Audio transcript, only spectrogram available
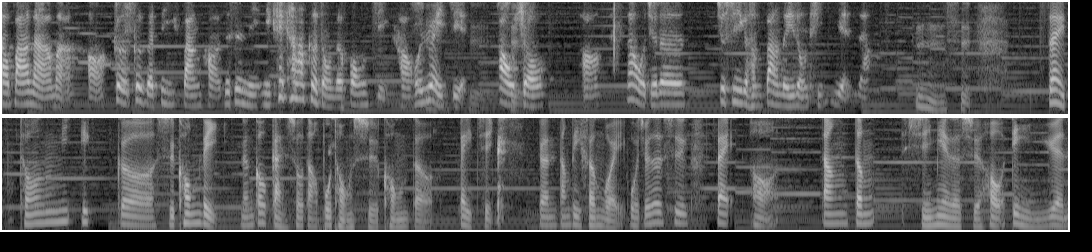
到巴拿马，哦，各各个地方，哈，就是你你可以看到各种的风景，好，或瑞典、澳洲，好，那我觉得就是一个很棒的一种体验，这样子。嗯，是在同一个时空里，能够感受到不同时空的背景跟当地氛围，我觉得是在哦，当灯熄灭的时候，电影院。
